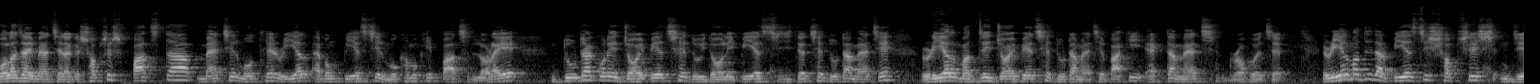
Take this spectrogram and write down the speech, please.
বলা যায় ম্যাচের আগে। সবশেষ পাঁচটা ম্যাচের মধ্যে রিয়াল এবং পিএসজির মুখোমুখি পাঁচ লড়াইয়ে দুটা করে জয় পেয়েছে দুই দলই। পিএসজি জিতেছে দুটা ম্যাচে, রিয়াল মাদ্রিদ জয় পেয়েছে দুটা ম্যাচে। বাকি একটা ম্যাচ ড্র হয়েছে। রিয়াল মাদ্রিদ আর পিএসজির সবশেষ যে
